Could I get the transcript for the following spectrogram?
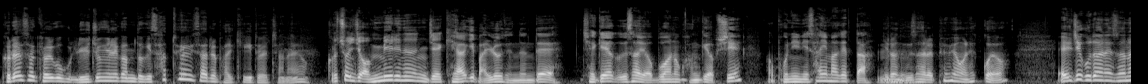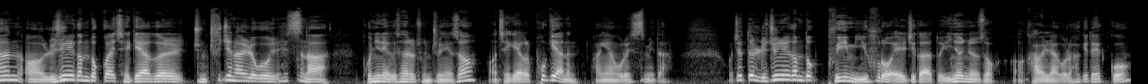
그래서 결국 류중일 감독이 사퇴 의사를 밝히기도 했잖아요. 그렇죠. 이제 엄밀히는 이제 계약이 만료됐는데 재계약 의사 여부와는 관계없이 본인이 사임하겠다 이런 음. 의사를 표명을 했고요. LG 구단에서는 어, 류중일 감독과의 재계약을 좀 추진하려고 했으나 본인의 의사를 존중해서 어, 재계약을 포기하는 방향으로 했습니다. 어쨌든 류중일 감독 부임 이후로 LG가 또 2년 연속 어, 가을 야구를 하기도 했고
